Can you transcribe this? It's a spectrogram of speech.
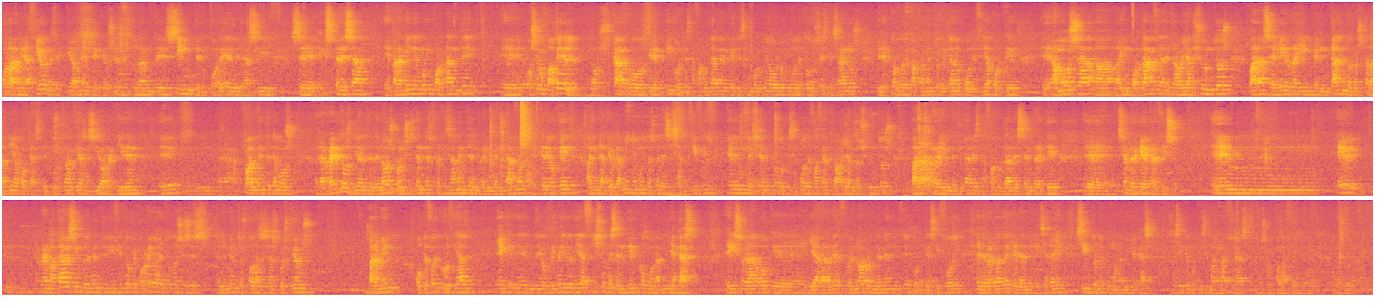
pola admiración, efectivamente, que os seus estudantes sinten por él e así se expresa. Eh, para min é moi importante eh, o seu papel nos cargos directivos desta facultade que desenvolveu ao longo de todos estes anos director do Departamento de Cano, como decía, porque eh, amosa a, a importancia de traballar xuntos para seguir reinventándonos cada día porque as circunstancias así o requiren eh, actualmente temos eh, retos diante de nós consistentes precisamente en reinventarnos e creo que, ainda que o camiño moitas veces é difícil, é un exemplo do que se pode facer traballando xuntos para reinventar esta facultade sempre que eh, sempre que é preciso. Eh, eh, rematar simplemente dicindo que por riba de todos eses elementos, todas esas cuestións, para min o que foi crucial é que dende o primeiro día fixome sentir como na miña casa. E iso é algo que lle agradezo enormemente porque así foi e de verdade que dende que cheguei síntome como na miña casa. Así que moitísimas gracias, profesor Palacio por, por a súa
